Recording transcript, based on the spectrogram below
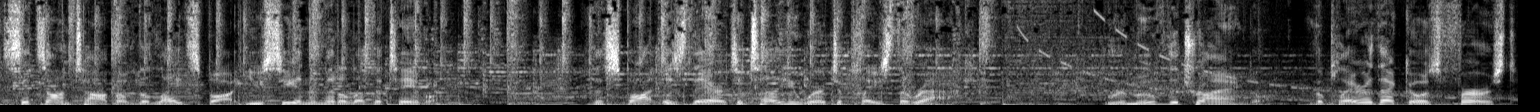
sits on top of the light spot you see in the middle of the table. The spot is there to tell you where to place the rack. Remove the triangle. The player that goes first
